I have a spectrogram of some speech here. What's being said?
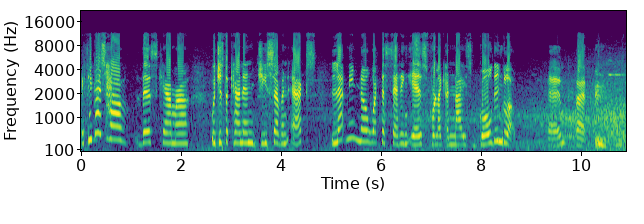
If you guys have this camera, which is the Canon G7X, let me know what the setting is for like a nice golden glow. Okay, but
